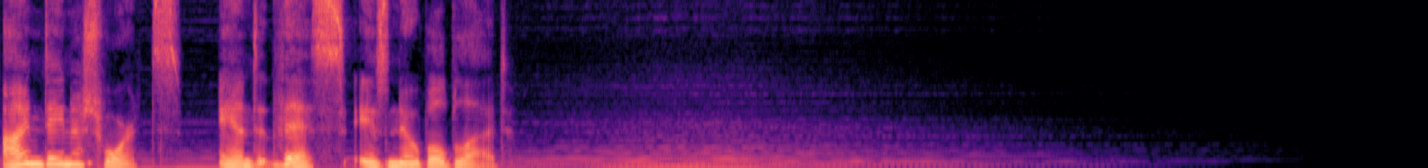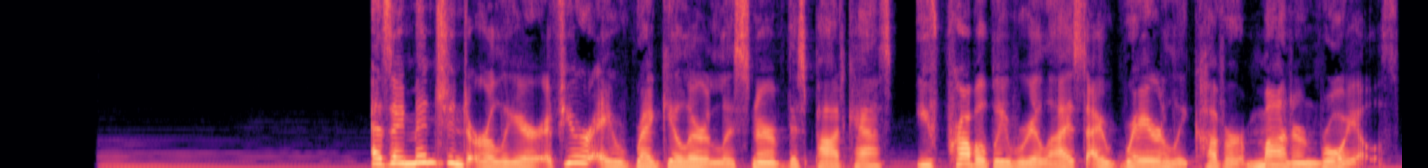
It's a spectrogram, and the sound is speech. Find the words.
I'm Dana Schwartz, and this is Noble Blood. As I mentioned earlier, if you're a regular listener of this podcast, you've probably realized I rarely cover modern royals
